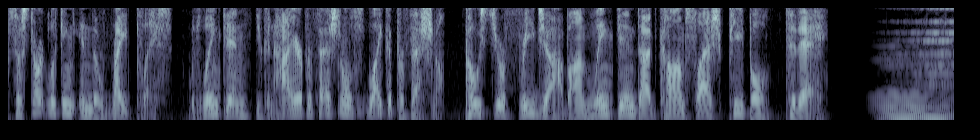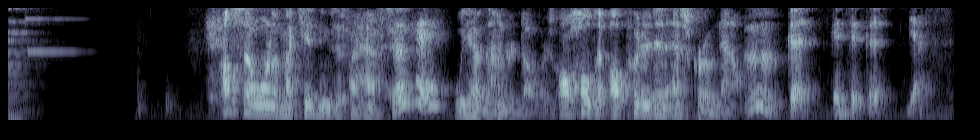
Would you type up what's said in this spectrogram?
So start looking in the right place. With LinkedIn, you can hire professionals like a professional. Post your free job on linkedin.com slash people today. I'll sell one of my kidneys if I have to. Okay. We have the hundred dollars. I'll hold it. I'll put it in escrow now. Mm, good, good, good, good. Yes.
